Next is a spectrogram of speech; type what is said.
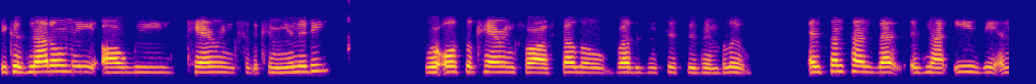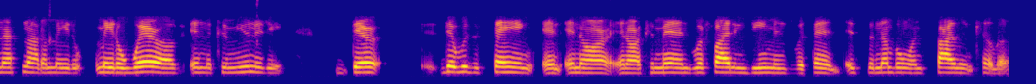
because not only are we caring for the community, we're also caring for our fellow brothers and sisters in blue and sometimes that is not easy and that's not made made aware of in the community there there was a saying in, in our in our command we're fighting demons within it's the number one silent killer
